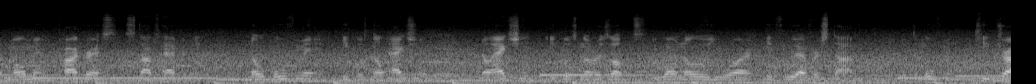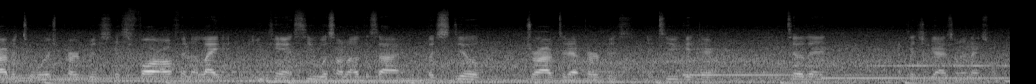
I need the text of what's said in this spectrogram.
the moment progress stops happening. No movement equals no action. No action equals no results. You won't know who you are if you ever stop with the movement. Keep driving towards purpose. It's far off in the light. You can't see what's on the other side, but still drive to that purpose until you get there. Until then, I'll catch you guys on the next one.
